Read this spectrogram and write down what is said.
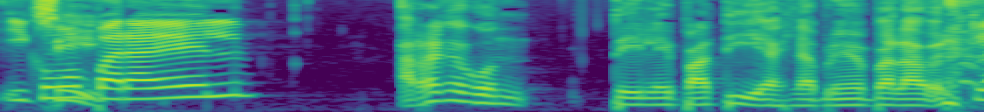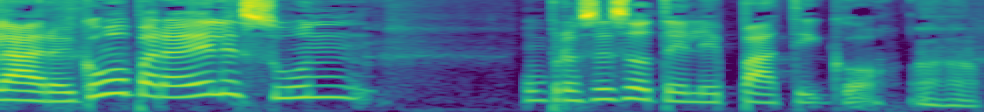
Y como Sí. para él, Arranca con telepatía, es la primera palabra. claro, y como para él es un, un proceso telepático. Ajá.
